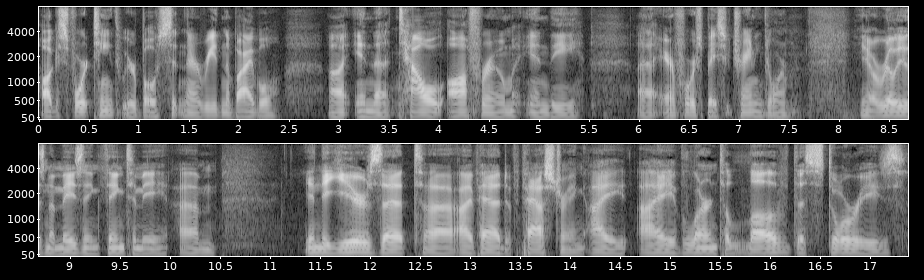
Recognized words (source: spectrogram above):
August 14th, we were both sitting there reading the Bible uh, in the towel off room in the uh, Air Force Basic Training Dorm. you know, it really is an amazing thing to me. Um, in the years that uh, I've had of pastoring, I I've learned to love the stories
